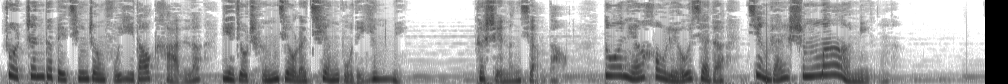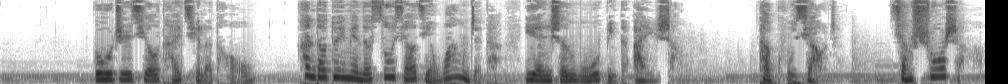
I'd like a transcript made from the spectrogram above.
若真的被清政府一刀砍了，也就成就了千古的英名。可谁能想到，多年后留下的竟然是骂名呢？顾知秋抬起了头，看到对面的苏小姐望着他，眼神无比的哀伤。他苦笑着，想说什么，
